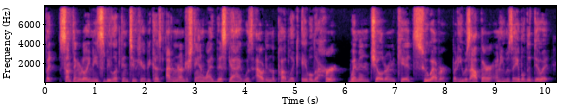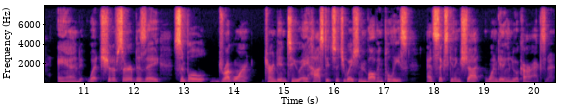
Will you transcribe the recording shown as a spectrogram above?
But something really needs to be looked into here because I don't understand why this guy was out in the public able to hurt women, children, kids, whoever, but he was out there and he was able to do it. And what should have served as a simple drug warrant turned into a hostage situation involving police and six getting shot, one getting into a car accident.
